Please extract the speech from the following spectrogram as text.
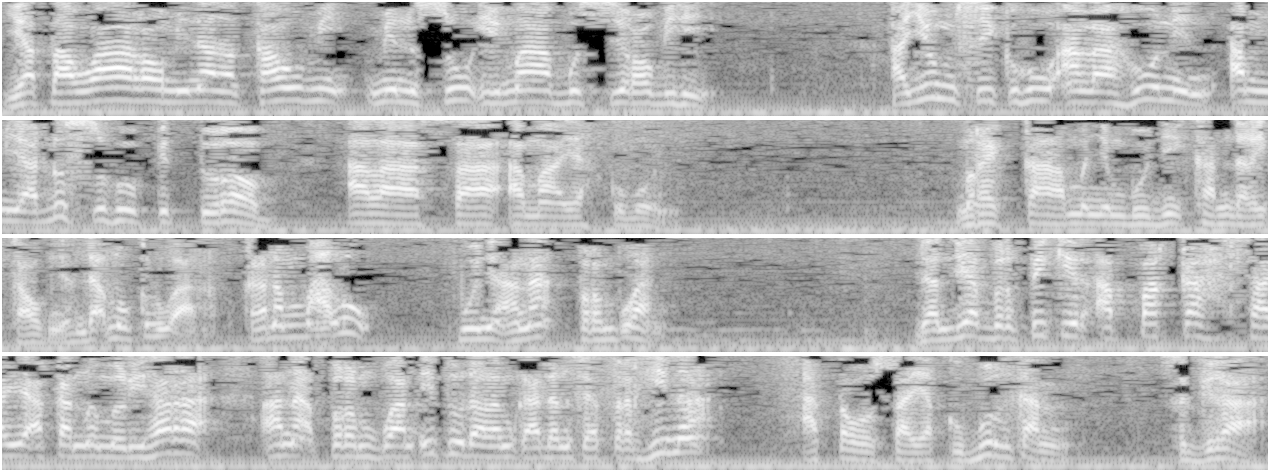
yatawaro minal kaumi min su'i ma bihi. Ayumsikuhu ala hunin am yadussuhu fit ala mereka menyembunyikan dari kaumnya. Tidak mau keluar karena malu punya anak perempuan. Dan dia berpikir apakah saya akan memelihara anak perempuan itu dalam keadaan saya terhina atau saya kuburkan segera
